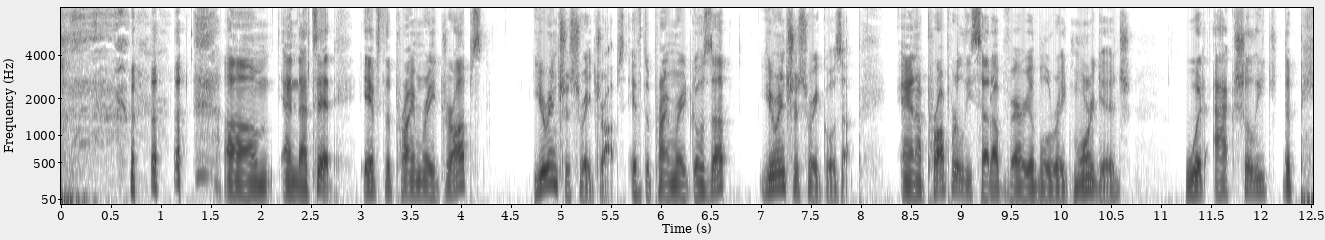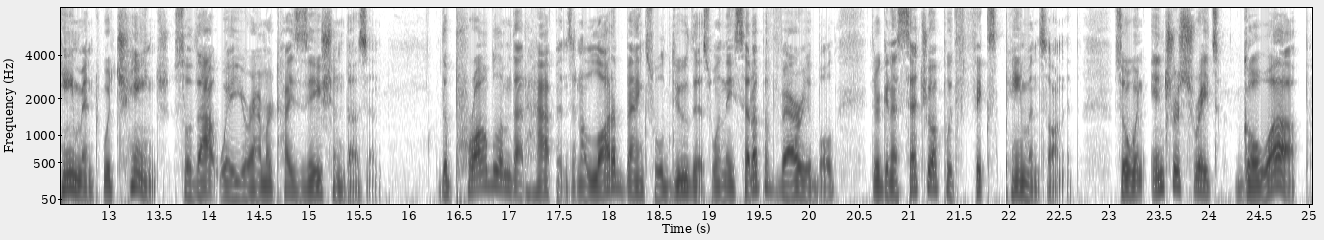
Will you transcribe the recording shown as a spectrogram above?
um, and that's it. If the prime rate drops, your interest rate drops. If the prime rate goes up, your interest rate goes up. And a properly set up variable rate mortgage would actually the payment would change, so that way your amortization doesn't. The problem that happens, and a lot of banks will do this, when they set up a variable, they're going to set you up with fixed payments on it. So when interest rates go up,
